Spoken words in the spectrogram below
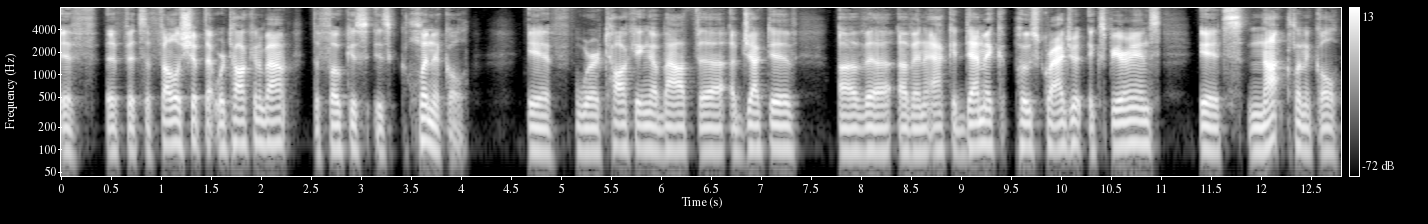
If if it's a fellowship that we're talking about the focus is clinical. If we're talking about the objective of a, of an academic postgraduate experience it's not clinical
